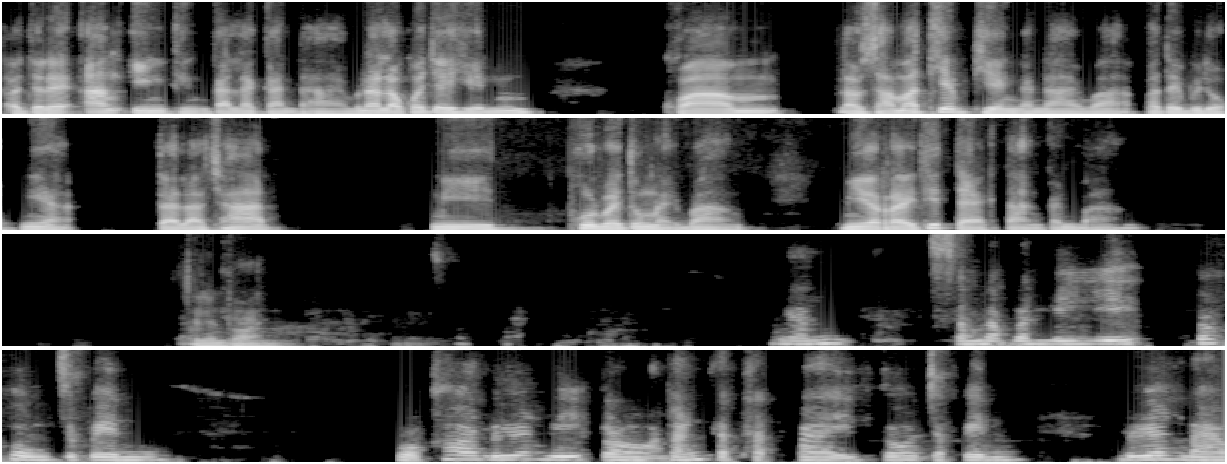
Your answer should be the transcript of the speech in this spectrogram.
เราจะได้อ้างอิงถึงกันและกันได้เพราะฉะนั้นเราก็จะเห็นความเราสามารถเทียบเคียงกันได้ว่าพระไตรปิฎกเนี่ย แต่ละชาติมี พูดไว้ตรงไหนบ้าง มีอะไรที่แตกต่างกันบ้างเจริญพรงั้นสำหรับวันนี้ก็คงจะเป็นหัวข้อเรื่องนี้ก่อนครั้งถัดๆไปก็จะเป็นเรื่องราว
